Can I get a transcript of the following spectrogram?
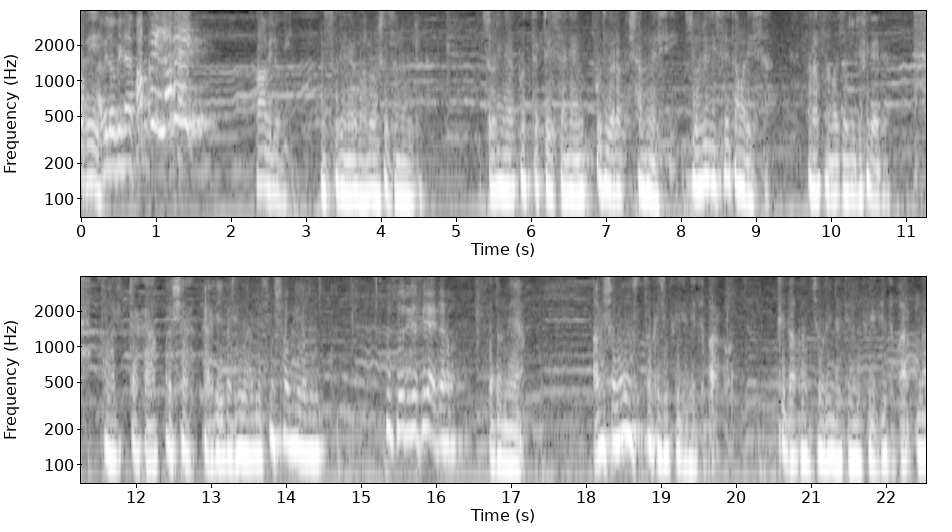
আপনি লোভী। না। আপনি লোভি! আমি লোভি। সরিনার ভালোবাসার জন্য আমি লোভী সরিনার প্রত্যেকটা ইচ্ছা নিয়ে আমি প্রতিবার আপনার সামনে আসি জরির ইচ্ছাই তো আমার ইচ্ছা। স্যার আপনার আমার জরুরি ফিরে দেন। আমার টাকা পয়সা গাড়ি বাড়ি যা দিচ্ছেন সব নিয়ে যাবেন জরুরি ফিরে দেন আমার মিয়া আমি সমস্ত কিছু ফিরে নিতে পারব। কিন্তু আপনার জরিনাকে আমি ফিরে দিতে পারব না।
